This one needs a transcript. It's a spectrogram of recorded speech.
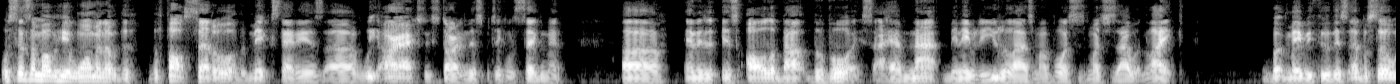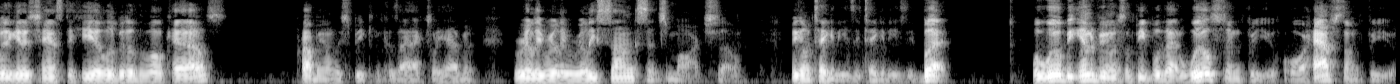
Well, since I'm over here warming up the, the falsetto or the mix, that is, uh, we are actually starting this particular segment. Uh, and it is all about the voice. I have not been able to utilize my voice as much as I would like. But maybe through this episode, we'll get a chance to hear a little bit of the vocals. Probably only speaking because I actually haven't really, really, really sung since March. So we're to take it easy, take it easy. But we will be interviewing some people that will sing for you or have sung for you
